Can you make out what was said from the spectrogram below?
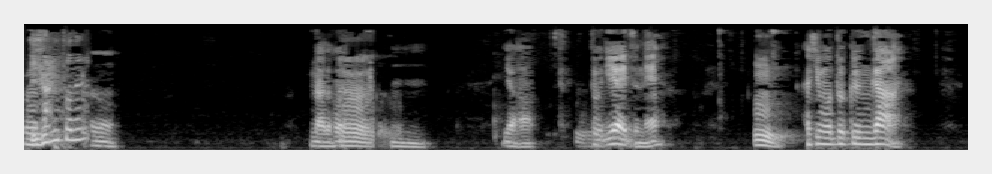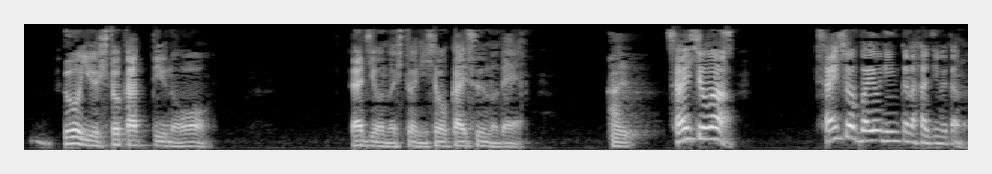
うん意外とね、うん。なるほど。うん。うん。いや、とりあえずね、うん。橋本くんが、どういう人かっていうのを、ラジオの人に紹介するので、はい。最初は、最初はバイオリンから始めたの。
